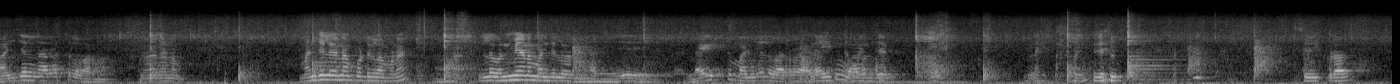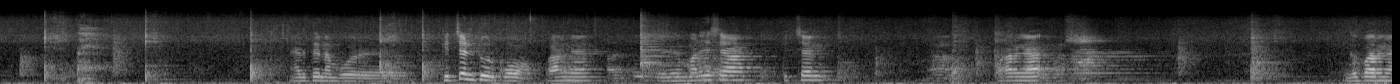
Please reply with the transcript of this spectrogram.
மஞ்சள் நிறத்தில் வரணும். வரணும். மஞ்சள் என்ன போட்டுக்கலாமாண்ணே? இல்லை உண்மையான மஞ்சள் வரணும். அது லைட்டு மஞ்சள் வர்ற லைட் மஞ்சள். லைக் மஞ்சள் செய்யக்கூடாது அடுத்து நம்ம ஒரு கிச்சன் டூர் போவோம். பாருங்க. இது மலேசியா கிச்சன் பாருங்க. இங்கே பாருங்க.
